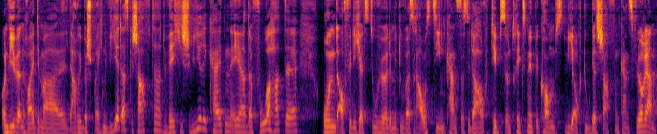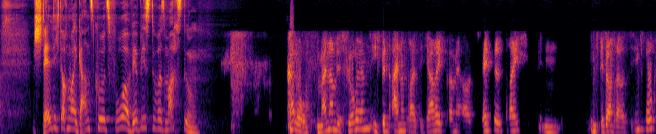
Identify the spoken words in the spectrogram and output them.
und wir werden heute mal darüber sprechen, wie er das geschafft hat, welche Schwierigkeiten er davor hatte und auch für dich als Zuhörer, damit du was rausziehen kannst, dass du da auch Tipps und Tricks mitbekommst, wie auch du das schaffen kannst. Florian, Stell dich doch mal ganz kurz vor. Wer bist du? Was machst du? Hallo, mein Name ist Florian. Ich bin 31 Jahre, komme aus Westösterreich, in, insbesondere aus Innsbruck.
